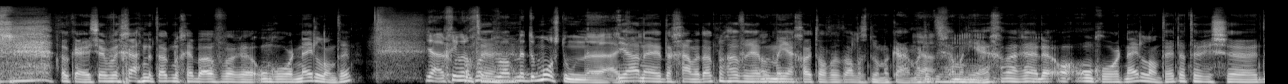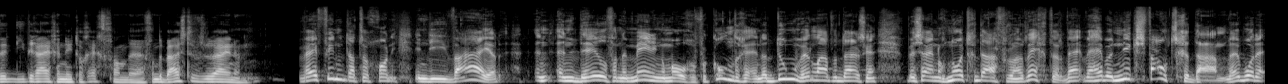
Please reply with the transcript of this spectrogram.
Oké, zeg, we gaan het ook nog hebben over eh, ongehoord Nederland, hè? Ja, gingen we nog Want, wat, eh, wat met de mos doen eh, eigenlijk? Ja, nee, daar gaan we het ook nog over hebben. Maar jij gooit altijd alles door elkaar. Maar Ja, dat is helemaal niet erg. Maar eh, de ongehoord Nederland, hè, dat er is, eh, de- die dreigen nu toch echt van de, van de buis te verdwijnen. Wij vinden dat we gewoon in die waaier een, een deel van de meningen mogen verkondigen. En dat doen we, laten we duidelijk zijn. We zijn nog nooit gedaagd voor een rechter. Wij, wij hebben niks fouts gedaan. Wij worden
